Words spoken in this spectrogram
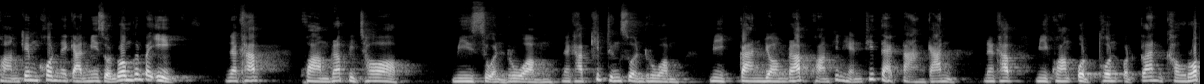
ความเข้มข้นในการมีส่วนร่วมขึ้นไปอีกนะครับ ความรับผิดชอบ มีส่วนรวมนะครับ คิดถึงส่วนรวม มีการยอมรับความคิดเห็นที่แตกต่างกันนะครับ มีความอดทนอดกลั้นเคารพ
